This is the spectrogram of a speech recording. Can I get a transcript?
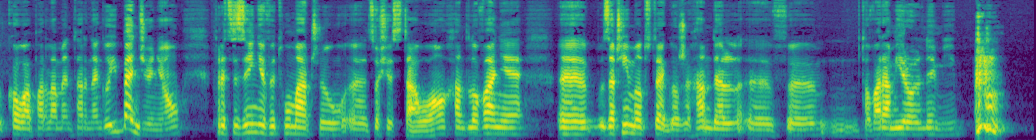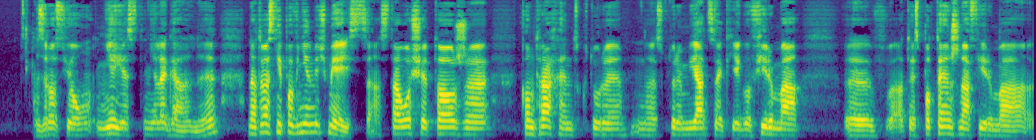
e, koła parlamentarnego i będzie nią. Precyzyjnie wytłumaczył, co się stało. Handlowanie, zacznijmy od tego, że handel towarami rolnymi z Rosją nie jest nielegalny, natomiast nie powinien mieć miejsca. Stało się to, że kontrahent, który, z którym Jacek, jego firma, e, a to jest potężna firma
